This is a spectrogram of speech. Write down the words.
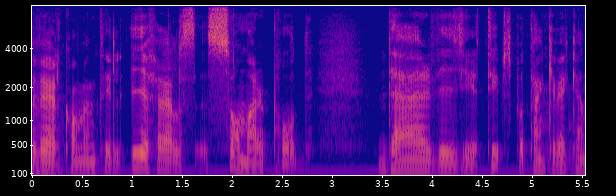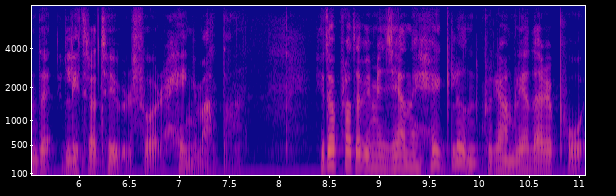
välkommen till IFLs sommarpodd där vi ger tips på tankeväckande litteratur för hängmattan. Idag pratar vi med Jenny Hägglund, programledare på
